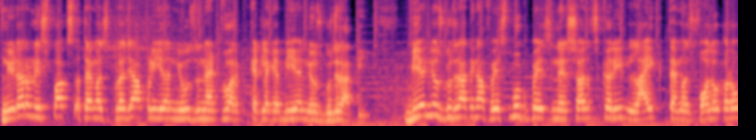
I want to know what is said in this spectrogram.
નિડર, નિષ્પક્ષ તેમજ પ્રજાપ્રિય ન્યૂઝ નેટવર્ક એટલે કે BN news Gujarati. BN news ગુજરાતીના ફેસબુક પેજને સર્ચ કરી લાઇક તેમજ ફોલો કરો.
